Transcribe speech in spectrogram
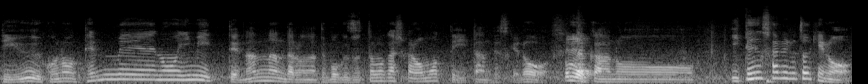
ていうこの店名の意味って何なんだろうなって僕ずっと昔から思っていたんですけどうん。なんかあのー移転される時の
